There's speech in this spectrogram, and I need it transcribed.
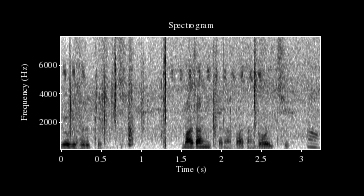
여기서 이렇게 마당 있잖아, 마당 넓지. 어.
